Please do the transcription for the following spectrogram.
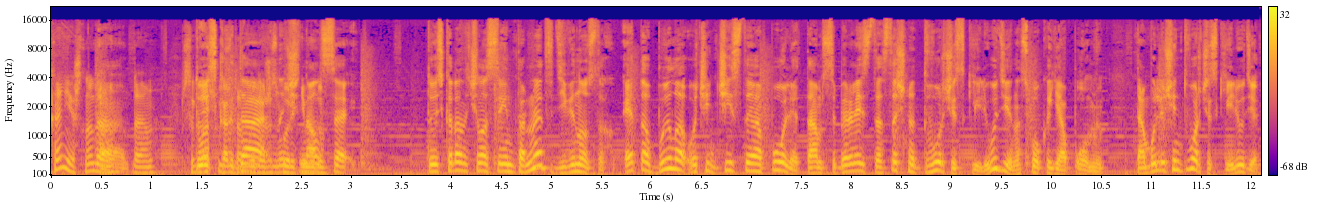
Конечно, да, а, да. Согласен то есть, когда начинался то есть, когда начался интернет в 90-х, это было очень чистое поле. Там собирались достаточно творческие люди, насколько я помню. Там были очень творческие люди.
